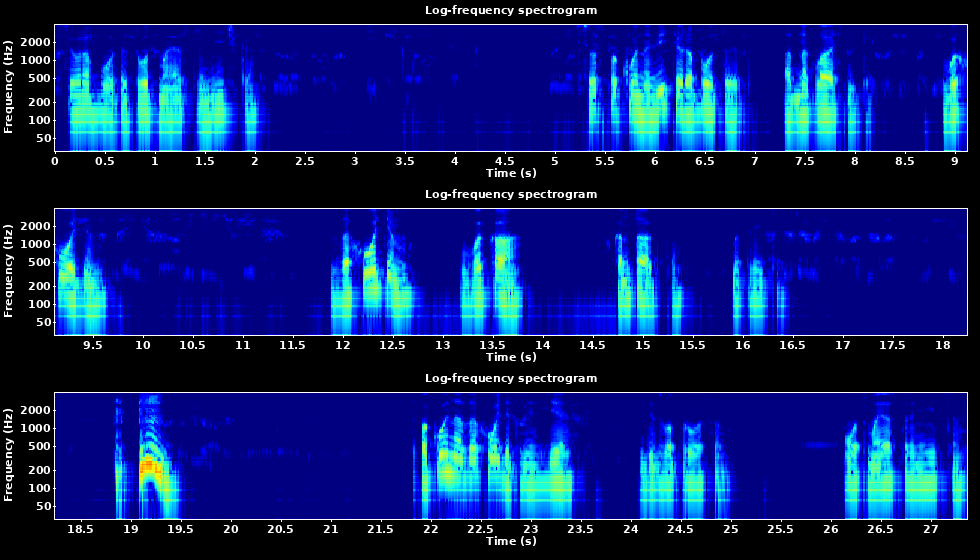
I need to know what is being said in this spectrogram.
Все работает. Вот моя страничка. Все спокойно, видите, работает. Одноклассники. Выходим. Заходим в ВК. ВКонтакте. Смотрите. Спокойно заходит везде. Без вопросов. Вот моя страница.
